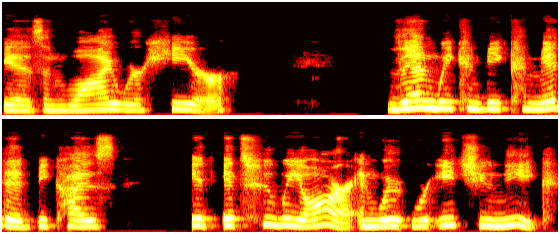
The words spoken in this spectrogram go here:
is and why we're here, then we can be committed because it, it's who we are and we're, we're each unique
